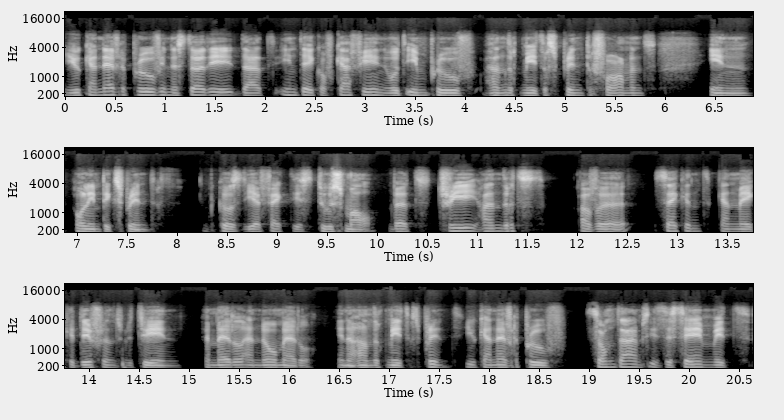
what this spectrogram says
You can never prove in a study that intake of caffeine would improve 100 meter sprint performance in Olympic sprinters because the effect is too small. But three hundredths of a second can make a difference between a medal and no medal in a 100 meter sprint. You can never prove. Sometimes it's the same with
